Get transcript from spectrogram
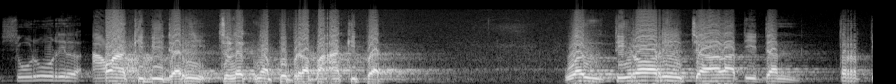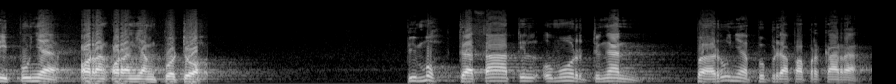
sururil awakibi dari jeleknya beberapa akibat wal tiroril jalati dan tertipunya orang-orang yang bodoh. Bimuh datatil umur dengan barunya beberapa perkara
